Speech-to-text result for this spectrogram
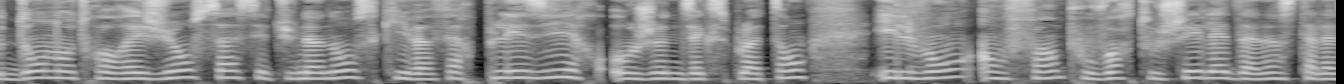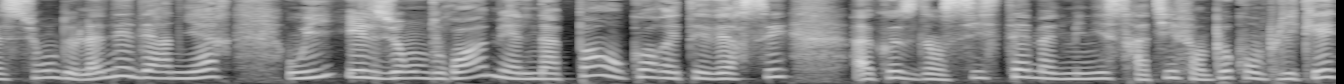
dans notre région. Ça, c'est une annonce qui va faire plaisir aux jeunes exploitants. Ils vont enfin pouvoir toucher l'aide à l'installation de l'année dernière. Oui, ils y ont droit, mais elle n'a pas encore été versée à cause d'un système administratif un peu compliqué.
